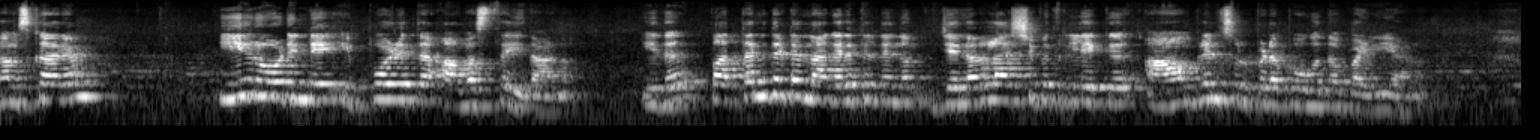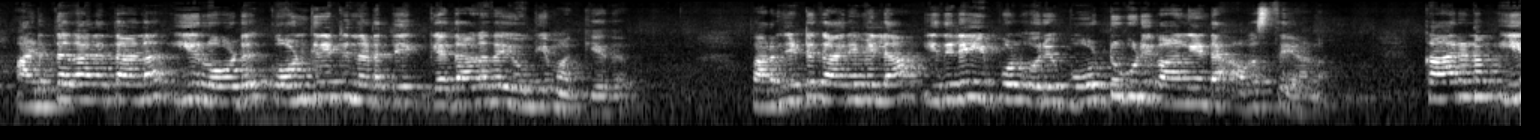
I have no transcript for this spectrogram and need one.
നമസ്കാരം. ഈ റോഡിന്റെ ഇപ്പോഴത്തെ അവസ്ഥ ഇതാണ്. ഇത് പത്തനംതിട്ട നഗരത്തിൽ നിന്നും ജനറൽ ആശുപത്രിയിലേക്ക് ആംബുലൻസ് ഉൾപ്പെടെ പോകുന്ന വഴിയാണ്. അടുത്ത കാലത്താണ് ഈ റോഡ് കോൺക്രീറ്റ് നടത്തി ഗതാഗത യോഗ്യമാക്കിയത്. പറഞ്ഞിട്ട് കാര്യമില്ല ഇതിലെ ഇപ്പോൾ ഒരു ബോട്ട് കൂടി വാങ്ങേണ്ട അവസ്ഥയാണ്. കാരണം ഈ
